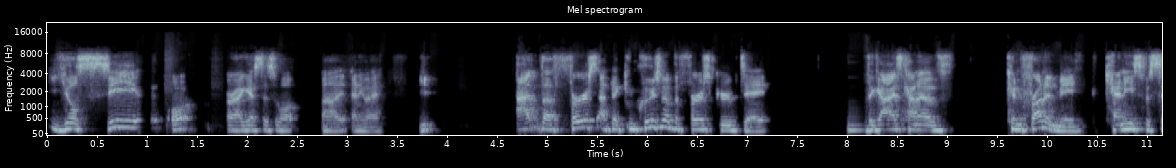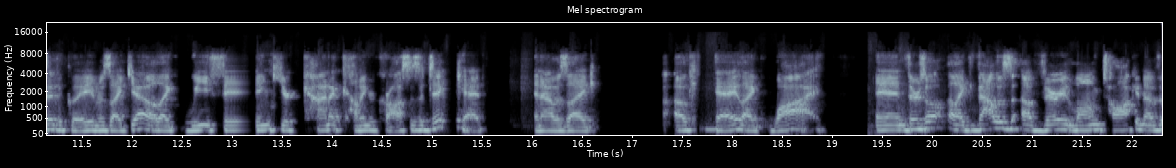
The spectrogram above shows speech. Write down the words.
you'll see, or, or I guess this will, uh, anyway, you, at the first, at the conclusion of the first group date, the guys kind of confronted me, Kenny specifically, and was like, yo, like, we think you're kind of coming across as a dickhead. And I was like, okay, like, why? And there's a, like, that was a very long talk in, of,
